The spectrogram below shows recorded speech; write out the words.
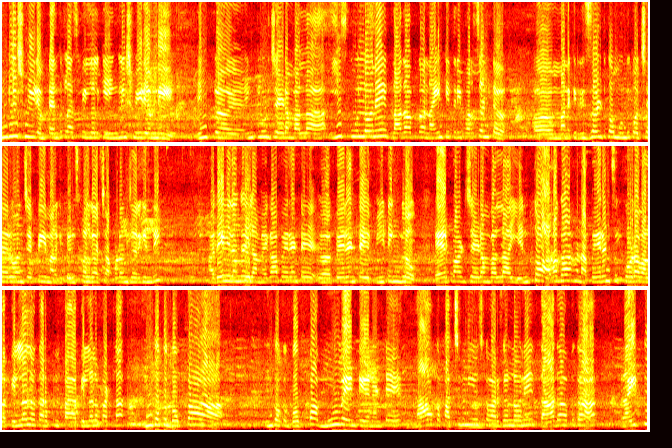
ఇంగ్లీష్ మీడియం టెన్త్ క్లాస్ పిల్లలకి ఇంగ్లీష్ మీడియంని ఇంక్లూడ్ చేయడం వల్ల ఈ స్కూల్లోనే దాదాపుగా నైంటీ త్రీ పర్సెంట్ మనకి రిజల్ట్తో ముందుకు వచ్చారు అని చెప్పి మనకి ప్రిన్సిపల్ గారు చెప్పడం జరిగింది. అదే విధంగా ఇలా మెగా పేరెంట్ పేరెంట్ మీటింగ్లో ఏర్పాటు చేయడం వల్ల ఎంతో అవగాహన పేరెంట్స్ కూడా వాళ్ళ పిల్లల తరపున పిల్లల పట్ల ఇంకొక గొప్ప ఇంకొక గొప్ప మూవ్ ఏంటి అని అంటే మా ఒక పశ్చిమ నియోజకవర్గంలోనే దాదాపుగా రైట్ టు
